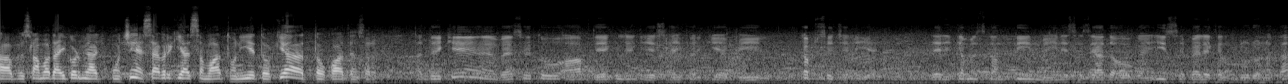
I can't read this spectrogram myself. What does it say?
آپ اسلام آباد ہائی کورٹ میں آج پہنچے ہیں۔ سائبر کی آج سماعت ہونی ہے تو کیا توقعات ہیں سر؟ دیکھیں، ویسے تو آپ دیکھ لیں کہ یہ سائفر کی اپیل کب سے چلی ہے؟ یعنی کم از کم تین مہینے سے زیادہ ہو گئے عید سے پہلے کنکلوڈ ہونا تھا۔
